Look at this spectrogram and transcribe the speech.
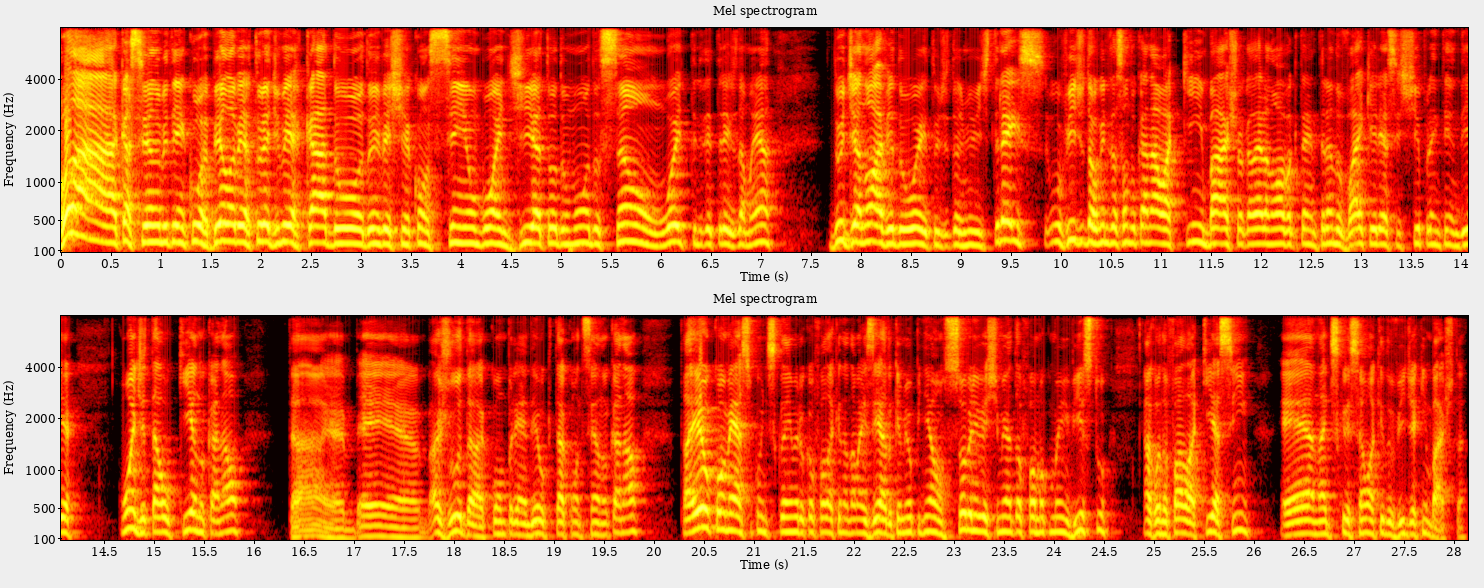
Olá, Cassiano Bittencourt, bela abertura de mercado do Investir com Sim. Um bom dia a todo mundo. São 8h33 da manhã do dia 9 de 8 de 2023. O vídeo da organização do canal aqui embaixo. A galera nova que está entrando vai querer assistir para entender onde está o que no canal. Tá? É, é, ajuda a compreender o que está acontecendo no canal. Tá? Eu começo com um disclaimer, que eu falo aqui nada mais é do que a minha opinião sobre investimento, da forma como eu invisto. Ah, quando eu falo aqui assim, é na descrição aqui do vídeo aqui embaixo. Tá?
